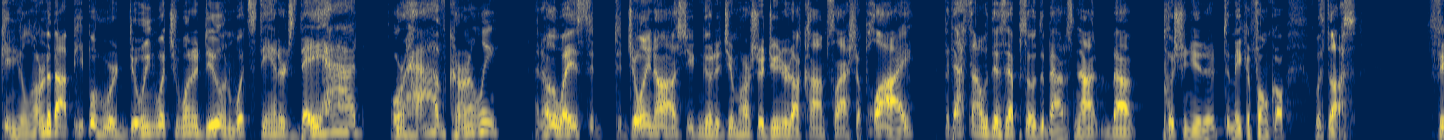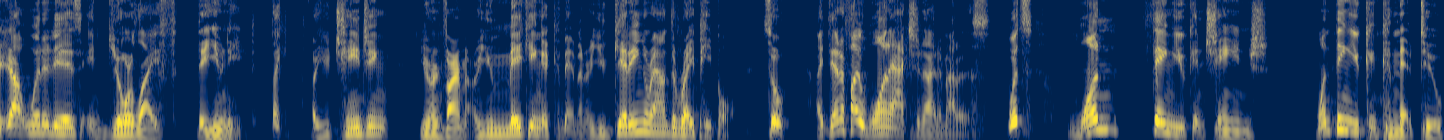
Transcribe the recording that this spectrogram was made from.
Can you learn about people who are doing what you want to do and what standards they had or have currently? Another way is to, to join us. You can go to jimharshawjr.com slash apply. But that's not what this episode's about. It's not about pushing you to, to make a phone call with us. Figure out what it is in your life that you need. Like, are you changing your environment? Are you making a commitment? Are you getting around the right people? So, identify one action item out of this. What's one thing you can change, one thing you can commit to,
